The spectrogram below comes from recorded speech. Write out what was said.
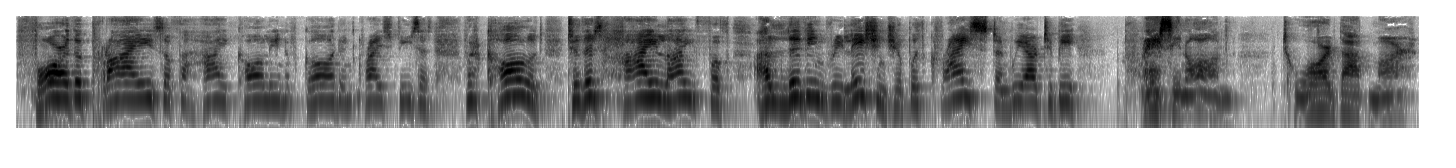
for the prize of the high calling of God in Christ Jesus. We're called to this high life of a living relationship with Christ, and we are to be pressing on toward that mark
